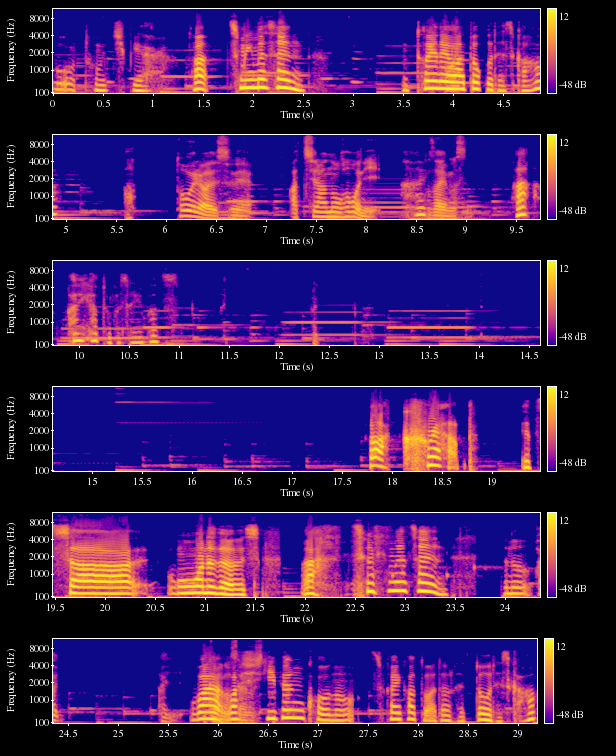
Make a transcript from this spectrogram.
お、お、トムチビア。あ、すみません。トイレはどこですかトイレはですね、あちらの方にはいご。ざいます。 あ、ありがとうございます。あ、crap! It's, uh, one of those. あ、すみません。あの、はい。いかわ、和式文庫の使い方はどうでどうですか？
